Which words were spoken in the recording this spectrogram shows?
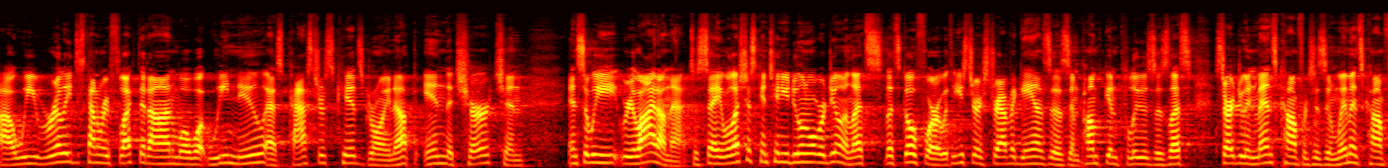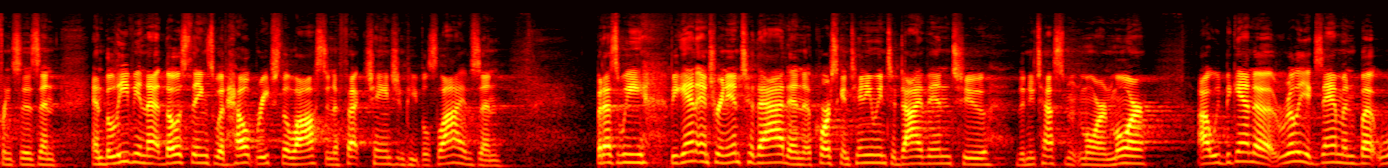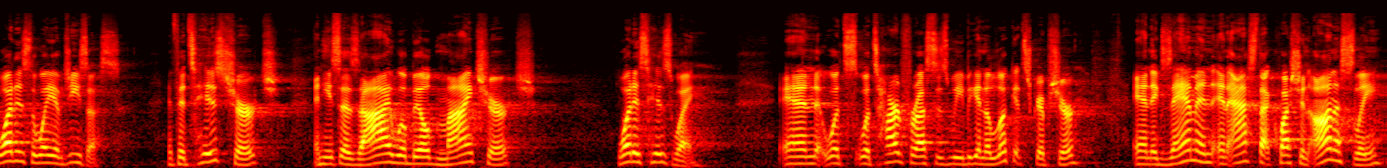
Uh, we really just kind of reflected on, well, what we knew as pastors' kids growing up in the church. And, and so we relied on that to say, well, let's just continue doing what we're doing. Let's, let's go for it with Easter extravaganzas and pumpkin paloozas. Let's start doing men's conferences and women's conferences and, and believing that those things would help reach the lost and affect change in people's lives. And, but as we began entering into that and, of course, continuing to dive into the New Testament more and more, uh, we began to really examine, but what is the way of Jesus? If it's his church and he says, I will build my church, what is his way? And what's, what's hard for us is we begin to look at Scripture and examine and ask that question honestly.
